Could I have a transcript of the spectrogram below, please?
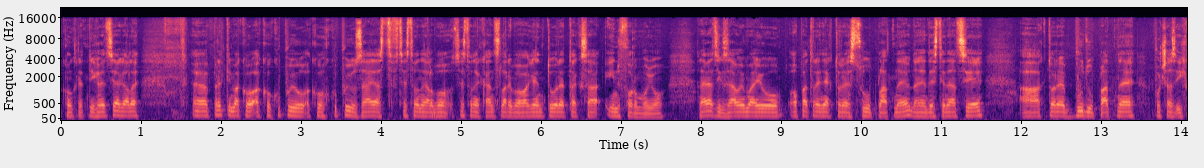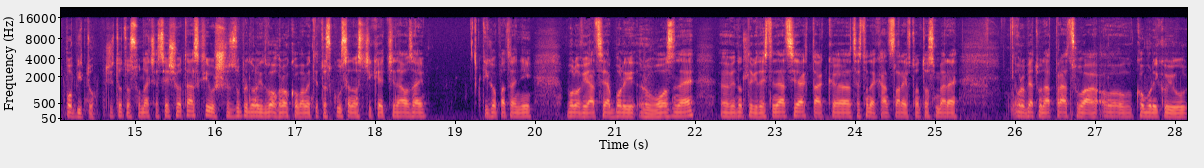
konkrétnych veciach, ale predtým, ako, ako, kupujú, ako kupujú zájazd v cestovnej alebo cestovnej kancelárii alebo v agentúre, tak sa informujú. A najviac ich zaujímajú opatrenia, ktoré sú platné v danej destinácie a ktoré budú platné počas ich pobytu. Čiže toto sú najčastejšie otázky. Už z uplynulých dvoch rokov máme tieto skúsenosti, keď naozaj tých opatrení bolo viacej a boli rôzne v jednotlivých destináciách, tak cestovné kancelárie v tomto smere robia tú nadprácu a komunikujú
